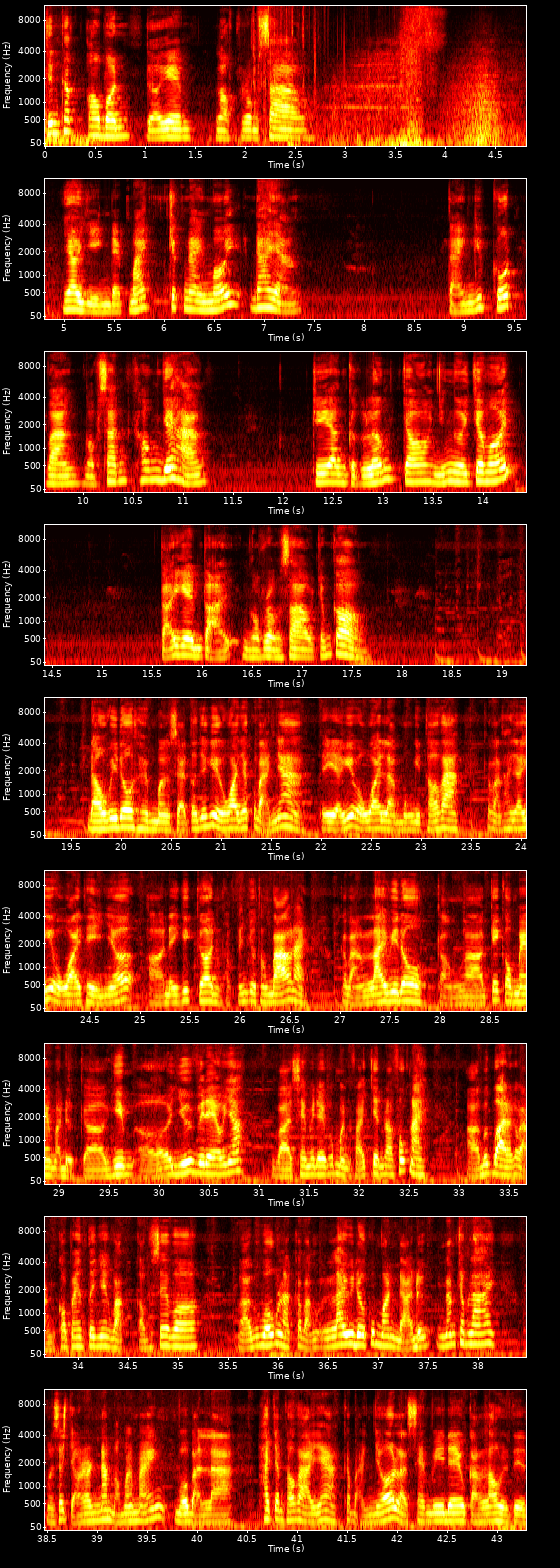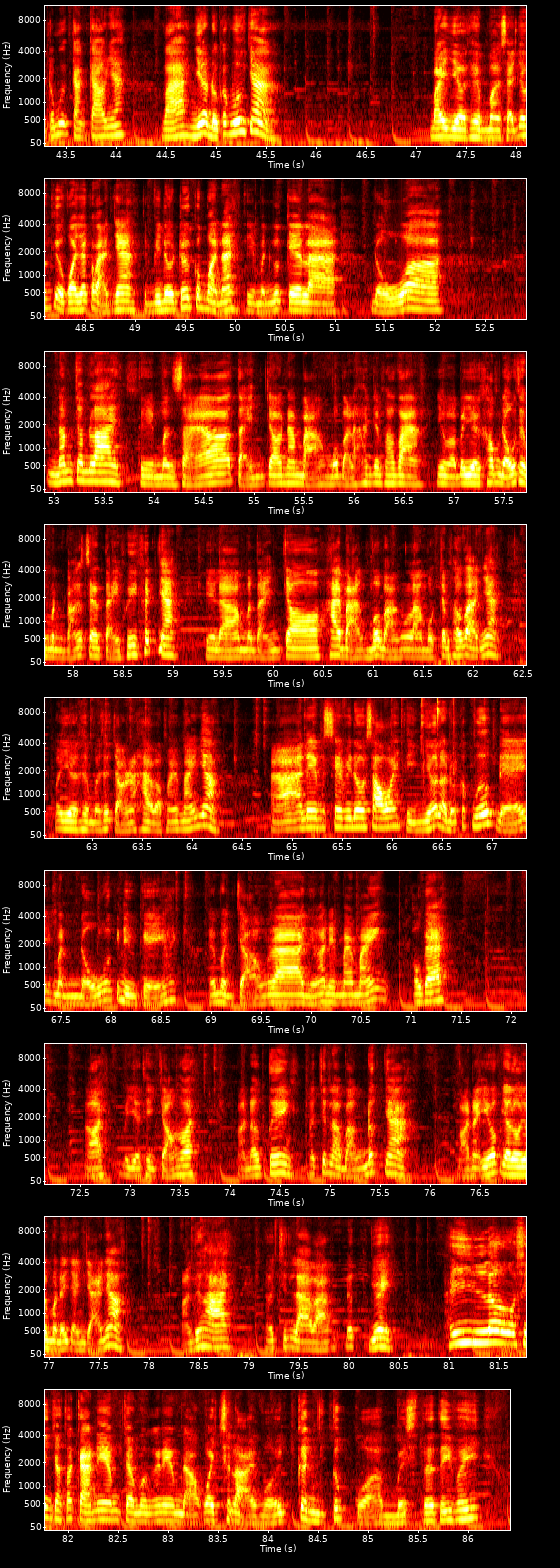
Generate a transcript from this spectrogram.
chính thức open tựa game Ngọc Rồng Sao. Giao diện đẹp mắt, chức năng mới, đa dạng. Tặng gift code vàng, ngọc xanh không giới hạn. Tri ân cực lớn cho những người chơi mới. Tải game tại ngọcrồng.sao.com Đầu video thì mình sẽ tổ chức giveaway cho các bạn nha Thì à, giveaway là một nghìn thỏi vàng Các bạn tham gia giveaway thì nhớ ở đăng ký kênh, hoặc nhấn chuông thông báo này các bạn like video cộng uh, cái comment mà được uh, ghim ở dưới video nhé và xem video của mình phải trên 3 phút này. À, bước 3 là các bạn comment tên nhân vật cộng server. Và bước 4 là các bạn like video của mình đã được 500 like. Mình sẽ chọn ra 5 bạn may mắn. Mỗi bạn là 200 thỏi vàng nha. Các bạn nhớ là xem video càng lâu thì tiền trúng càng cao nha. Và nhớ được các bước nha. Bây giờ thì mình sẽ giới kiểu qua cho các bạn nha. Thì video trước của mình ấy thì mình cứ kêu là đủ uh, 500 like thì mình sẽ tặng cho năm bạn mỗi bạn là 200 thỏi vàng. Nhưng mà bây giờ không đủ thì mình vẫn sẽ tặng khuyến khích nha. Thì là mình tặng cho hai bạn mỗi bạn là 100 thỏi vàng nha. Bây giờ thì mình sẽ chọn ra hai bạn may mắn nha. À, anh em xem video sau ấy thì nhớ là đủ các bước để mình đủ cái điều kiện ấy để mình chọn ra những anh em may mắn. Ok? Rồi bây giờ thì chọn thôi. Bạn đầu tiên đó chính là bạn Đức nha. Bạn này inbox Zalo cho mình để nhận giải nha. Bạn thứ hai đó chính là bạn Đức Duy. Hello, xin chào tất cả anh em, chào mừng anh em đã quay trở lại với kênh youtube của Mr. TV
